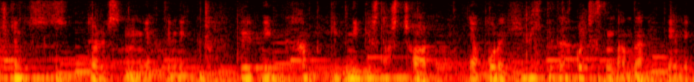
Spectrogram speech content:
орчин төрсөн яг тийм нэг тэгээд нэг хам нэг гэрт орчхоор яг бүр хэвэлтэд байхгүй ч гэсэн дандаа нэг тийм нэг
